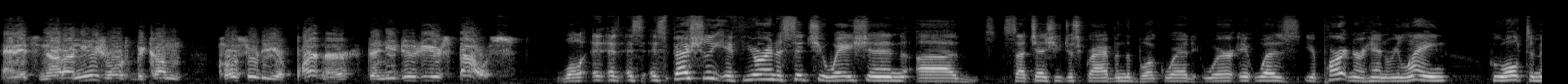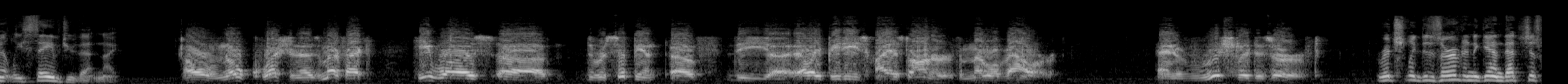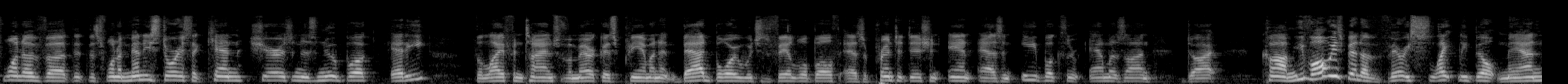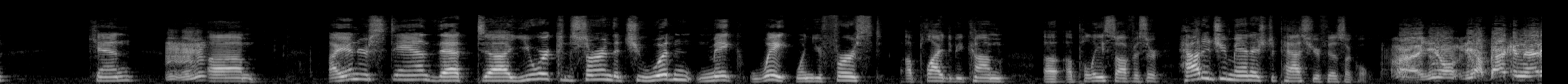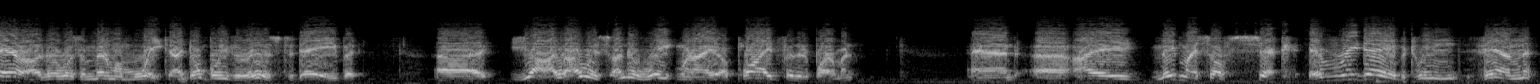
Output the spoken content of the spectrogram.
And it's not unusual to become closer to your partner than you do to your spouse. Well, especially if you're in a situation uh, such as you describe in the book, where where it was your partner Henry Lane who ultimately saved you that night. Oh, no question. As a matter of fact, he was uh, the recipient of the uh, LAPD's highest honor, the Medal of Valor, and richly deserved. Richly deserved, and again, that's just one of uh, that's one of many stories that Ken shares in his new book, Eddie, the Life and Times of America's Preeminent Bad Boy, which is available both as a print edition and as an ebook through Amazon.com. You've always been a very slightly built man. Ken. Mm-hmm. Um, I understand that uh, you were concerned that you wouldn't make weight when you first applied to become a, a police officer. How did you manage to pass your physical? Uh, you know, yeah, back in that era, there was a minimum weight. I don't believe there is today, but uh, yeah, I, I was underweight when I applied for the department, and uh, I made myself sick every day between then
